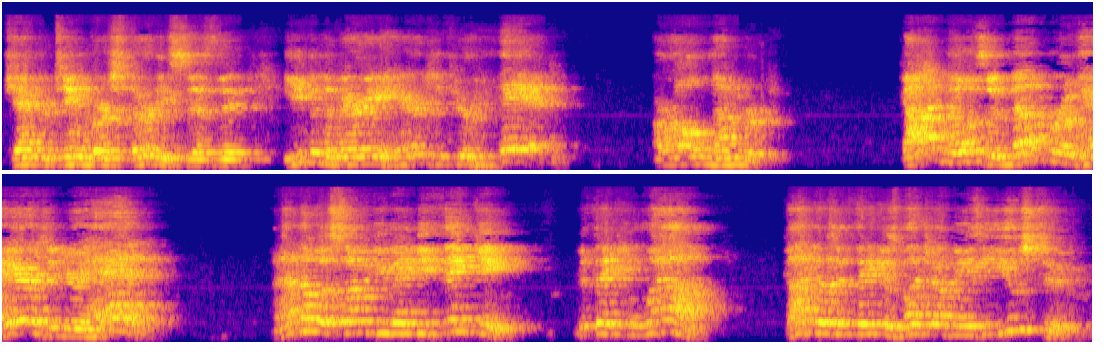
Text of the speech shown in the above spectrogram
chapter 10, verse 30 says that even the very hairs of your head are all numbered. God knows the number of hairs in your head. And I know what some of you may be thinking. You're thinking, wow, God doesn't think as much of me as he used to.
